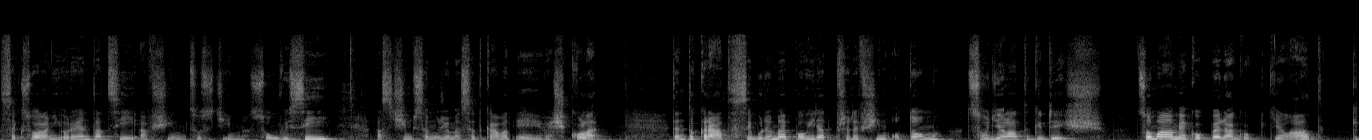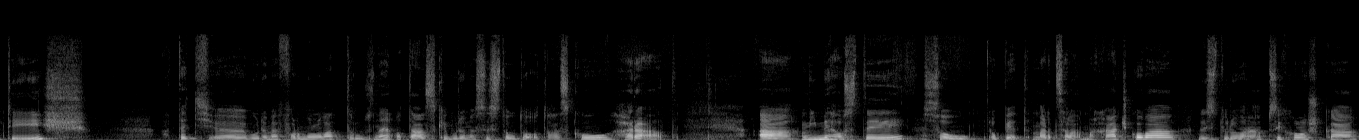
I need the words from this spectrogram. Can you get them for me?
sexuální orientací a vším, co s tím souvisí a s čím se můžeme setkávat i ve škole. Tentokrát si budeme povídat především o tom, co dělat, když. Co mám jako pedagog dělat, když. A teď eh, budeme formulovat různé otázky, budeme si s touto otázkou hrát. A mými hosty jsou opět Marcela Macháčková, vystudovaná psycholožka,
